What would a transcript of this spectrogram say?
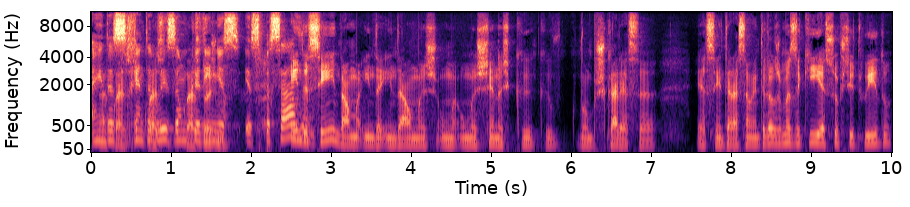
Ainda quase- se rentabiliza quase- um quase bocadinho esse, esse passado. Ainda assim, ainda há, uma, ainda, ainda há umas, uma- umas cenas que, que vão buscar essa, essa interação entre eles, mas aqui é substituído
